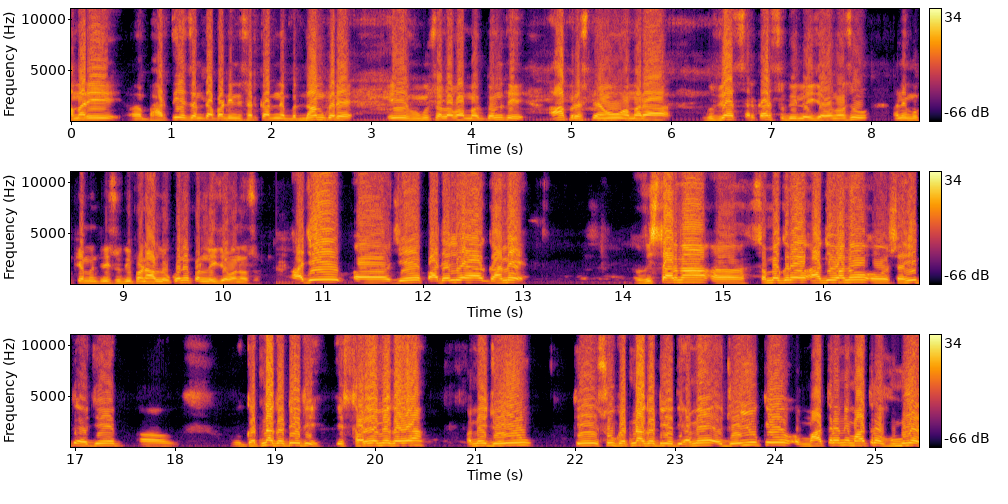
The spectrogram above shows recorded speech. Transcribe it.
અમારી ભારતીય જનતા પાર્ટીની સરકારને બદનામ કરે એ હું ચલાવવા માંગતો નથી. આ પ્રશ્ને હું અમારા ગુજરાત સરકાર સુધી લઈ જવાનો છું અને મુખ્યમંત્રી સુધી પણ આ લોકોને પણ લઈ જવાનો છું. આજે જે પાડેલિયા ગામે વિસ્તારના સમગ્ર આગેવાનો સહિત જે ઘટના ઘટી હતી એ સ્થળે અમે ગયા. અમે જોયું કે શું ઘટના ઘટી હતી. અમે જોયું કે માત્ર ને માત્ર હુમલો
